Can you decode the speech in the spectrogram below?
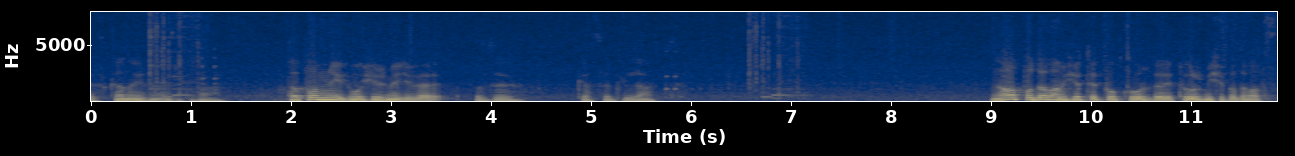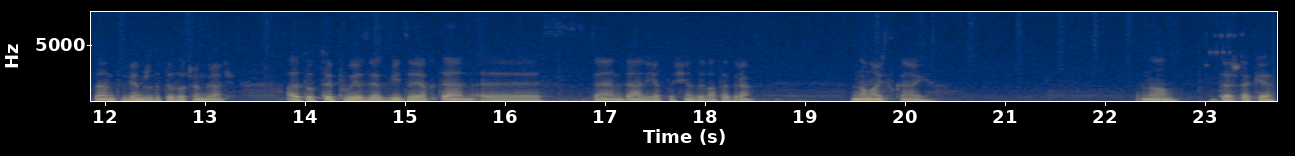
Zeskanuj z 2. To pomnik musisz mieć we... z kaset lat. No, podoba mi się typu, kurde, tu już mi się podoba wstęp, wiem, że dopiero zacząłem grać, ale tu typu jest, jak widzę, jak ten, yy, ten, dali, jak to się nazywa ta gra? No My Sky. No, też takie.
